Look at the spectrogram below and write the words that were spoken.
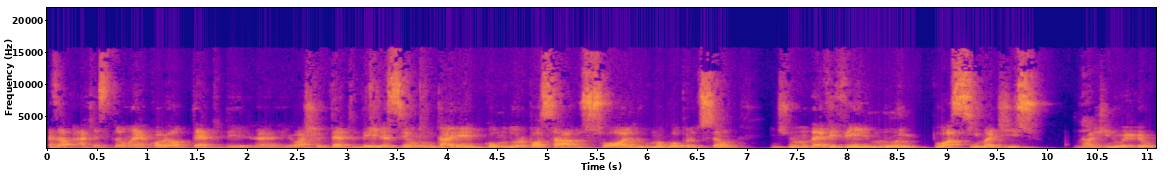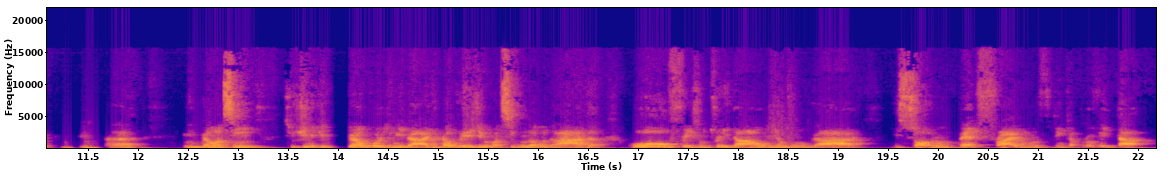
Mas a, a, questão é, qual é o teto dele, né? Eu acho que o teto dele é ser um Tyrene como do ano passado, sólido, com uma boa produção. A gente não deve ver ele muito acima disso, não. imagino eu. Uhum. Né? Então, assim, se o time tiver a oportunidade, talvez, de uma segunda rodada, ou fez um trade down em algum lugar e sobra um Pat Frymouth, tem que aproveitar.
